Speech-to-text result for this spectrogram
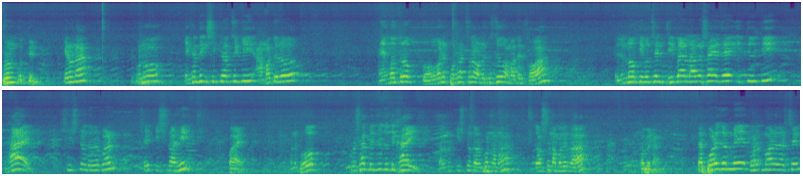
গ্রহণ করতেন। কেননা কোনো, এখান থেকে শিক্ষা হচ্ছে কি, আমাদেরও একমাত্র ভগবানের প্রসাদ ছাড়া অনেক কিছু আমাদের খাওয়া। এই জন্য কি বলছেন জিবার লালসায় যে ইতি ইতি ভাই কৃষ্ণ দর্পণ সেই কৃষ্ণহি পায়। মানে ভোগ, প্রসাদ ব্যতীত যদি খাই, তাহলে কৃষ্ণ দর্পণ আমরা, দর্শন আমাদের হবে না। তারপরে জন্মে ভরত মহারাজ আসছেন,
